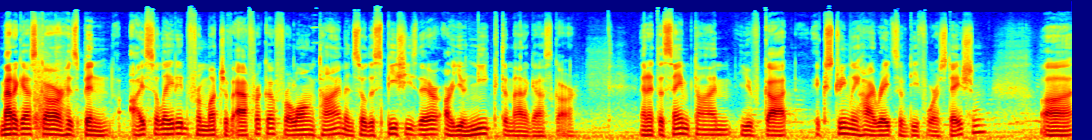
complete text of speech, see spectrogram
Madagascar has been isolated from much of Africa for a long time, and so the species there are unique to Madagascar. And at the same time, you've got extremely high rates of deforestation, uh,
